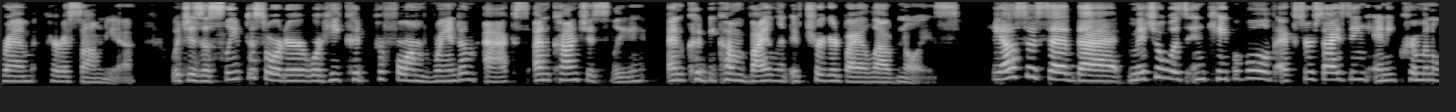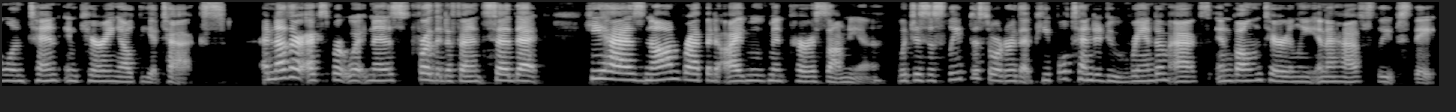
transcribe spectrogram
REM parasomnia, which is a sleep disorder where he could perform random acts unconsciously and could become violent if triggered by a loud noise. He also said that Mitchell was incapable of exercising any criminal intent in carrying out the attacks. Another expert witness for the defense said that he has non rapid eye movement parasomnia, which is a sleep disorder that people tend to do random acts involuntarily in a half sleep state.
